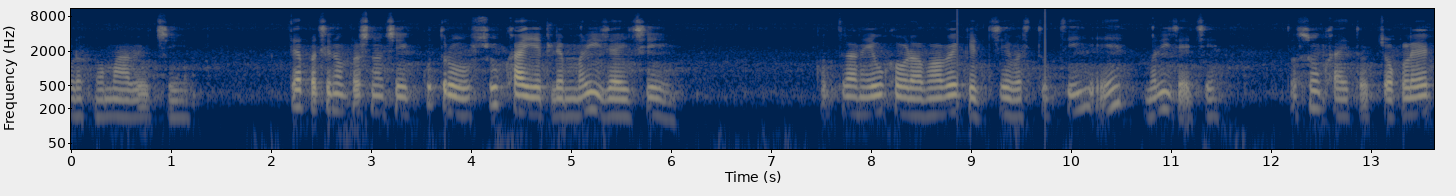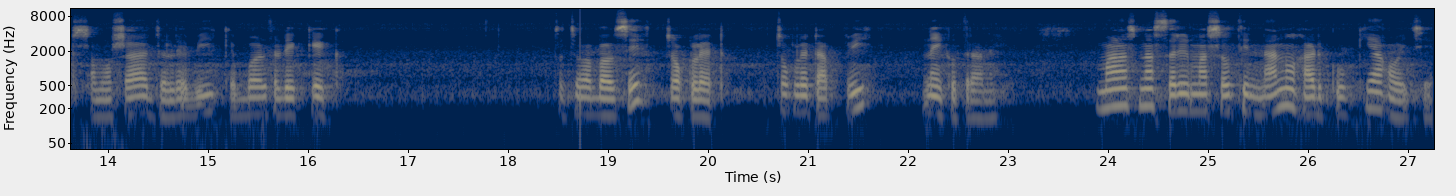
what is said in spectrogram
ઓળખવામાં આવે છે. ત્યાર પછીનો પ્રશ્ન છે, કૂતરો શું ખાય એટલે મરી જાય છે? કૂતરાને એવું ખવડાવવામાં આવે કે જે વસ્તુથી એ મરી જાય છે. તો શું ખાય? તો ચોકલેટ, સમોસા, જલેબી કે બર્થડે કેક? તો જવાબ આવશે ચોકલેટ. ચોકલેટ આપવી નહીં કૂતરાને. માણસના શરીરમાં સૌથી નાનું હાડકું ક્યાં હોય છે?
